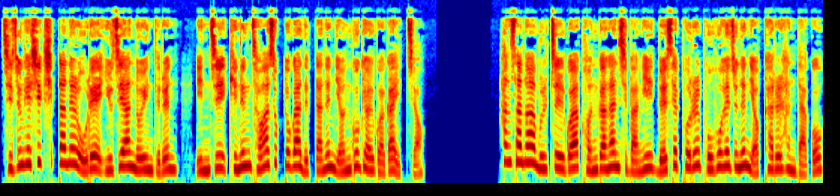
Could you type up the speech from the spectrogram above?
지중해식 식단을 오래 유지한 노인들은 인지 기능 저하 속도가 늦다는 연구 결과가 있죠. 항산화 물질과 건강한 지방이 뇌세포를 보호해주는 역할을 한다고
